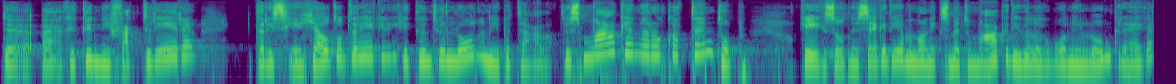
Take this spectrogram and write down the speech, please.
de, uh, je kunt niet factureren, er is geen geld op de rekening, je kunt hun lonen niet betalen. Dus maak hen daar ook attent op. Oké, je zult zeggen, die hebben daar niks mee te maken, die willen gewoon hun loon krijgen.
